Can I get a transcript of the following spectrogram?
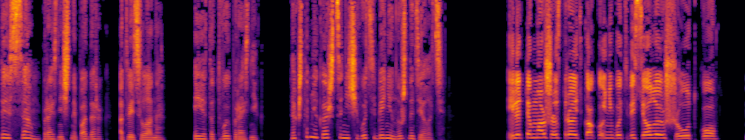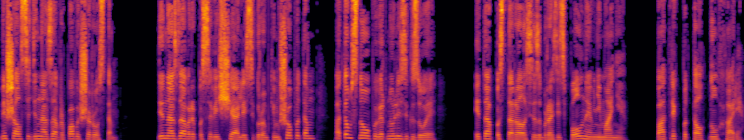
«Ты сам праздничный подарок», — ответила она. «И это твой праздник. Так что, мне кажется, ничего тебе не нужно делать». «Или ты можешь устроить какую-нибудь веселую шутку», Мешался динозавр повыше ростом. Динозавры посовещались громким шепотом, потом снова повернулись к Зое. И та постаралась изобразить полное внимание. Патрик подтолкнул Харри.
